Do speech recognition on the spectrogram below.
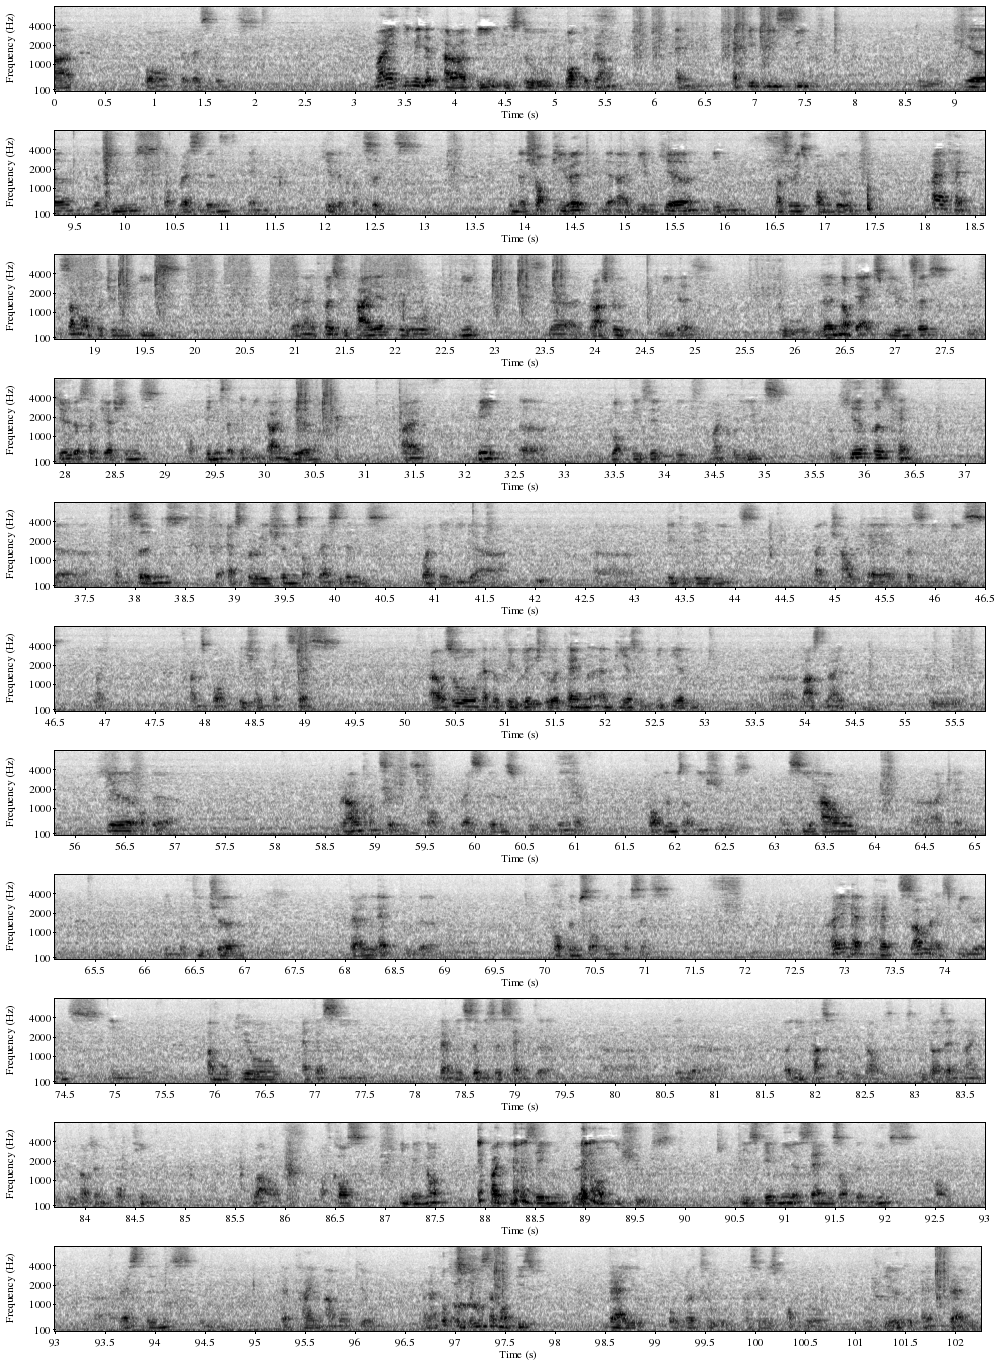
hard for the residents. My immediate priority is to walk the ground and actively seek to hear the views of residents and hear the concerns. In the short period that I've been here in Pasir Ris Punggol, I have had some opportunities when I first retired to meet the grassroots leaders, to learn of their experiences, to hear the suggestions of things that can be done here. I've made a block visit with my colleagues to hear firsthand the concerns, the aspirations of residents, what may be their uh, day-to-day needs, like childcare facilities, like transportation access. I also had the privilege to attend MPS with DPM uh, last night to hear of the ground concerns of residents who may have problems or issues and see how uh, I can, in the future, value add to the problem solving process. I have had some experience in Ang Mo Kio FSC Family Services Center uh, in the early the 2000s, 2009 to 2014. Well, of course, it may not quite be the same level of issues. This gave me a sense of the needs of uh, residents in that time Ang. And I hope to bring some of this value over to Pasir Ris Punggol to be able to add value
